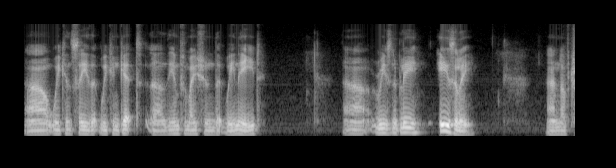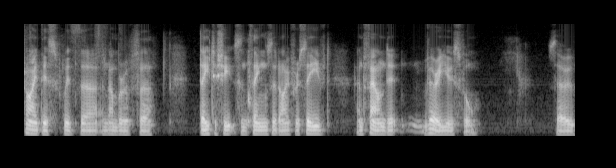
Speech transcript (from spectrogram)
uh, we can see that we can get uh, the information that we need uh, reasonably easily and I've tried this with uh, a number of uh, data sheets and things that I've received and found it very useful. So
